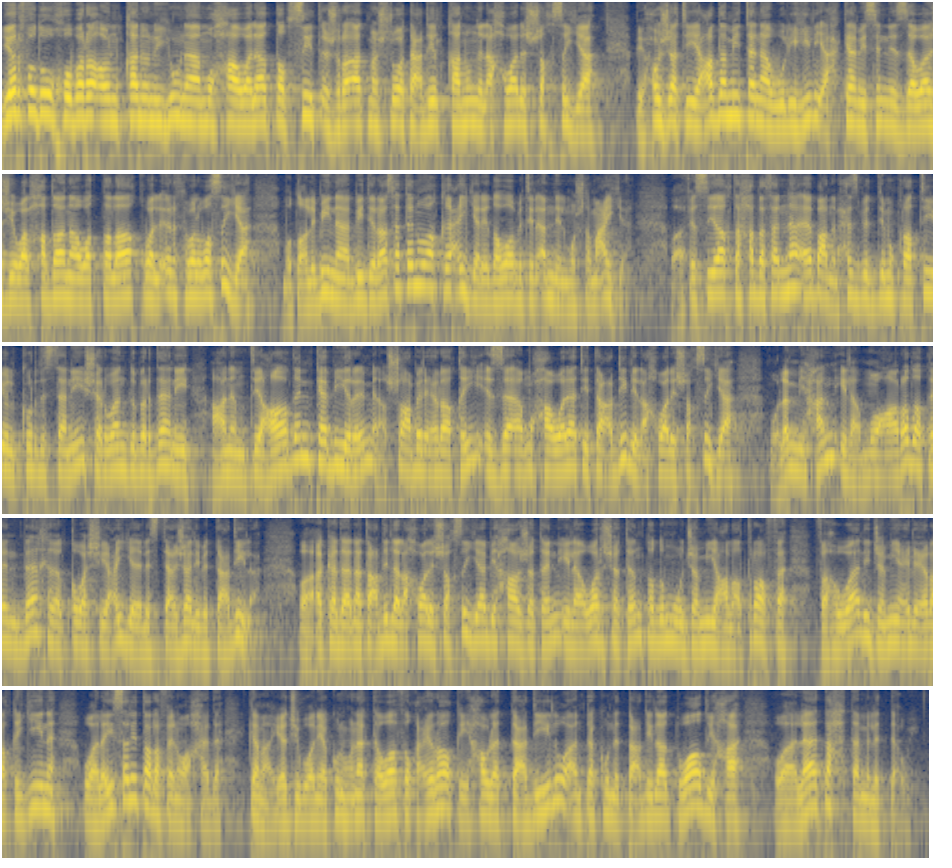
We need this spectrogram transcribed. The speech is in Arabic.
يرفض خبراء قانونيون محاولات تبسيط إجراءات مشروع تعديل قانون الأحوال الشخصية بحجة عدم تناوله لأحكام سن الزواج والحضانة والطلاق والإرث والوصية مطالبين بدراسة واقعية لضوابط الأمن المجتمعي. وفي السياق تحدث النائب عن الحزب الديمقراطي الكردستاني شروان دبرداني عن امتعاض كبير من الشعب العراقي إزاء محاولات تعديل الأحوال الشخصية ملمحا إلى معارضة داخل القوى الشيعية للاستعجال بالتعديل. وأكد أن تعديل الأحوال الشخصية بحاجة إلى ورشة تضم جميع الأطراف فهو لجميع العراقيين وليس لطرف واحد. كما يجب أن يكون هناك توافق عراقي حول التعديل وأن تكون التعديلات واضحة ولا تحتمل التأويل.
